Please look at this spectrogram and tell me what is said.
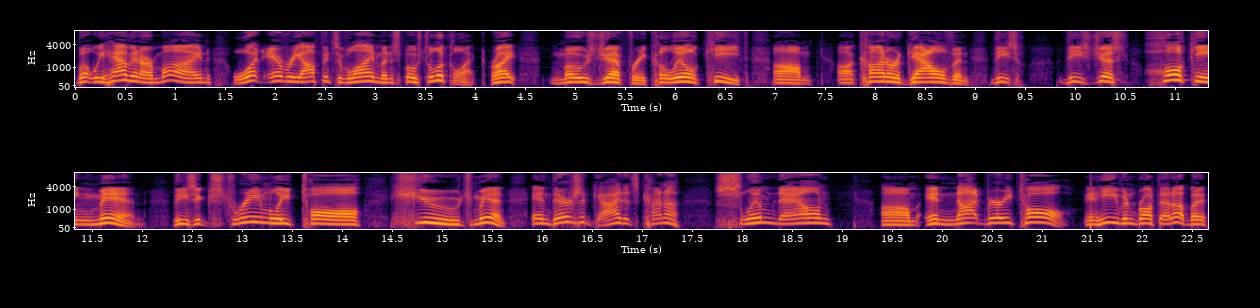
But we have in our mind what every offensive lineman is supposed to look like, right? Mose Jeffrey, Khalil Keith, um, uh, Connor Galvin, these these just hulking men, these extremely tall, huge men. And there's a guy that's kind of slimmed down um, and not very tall. And he even brought that up. But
